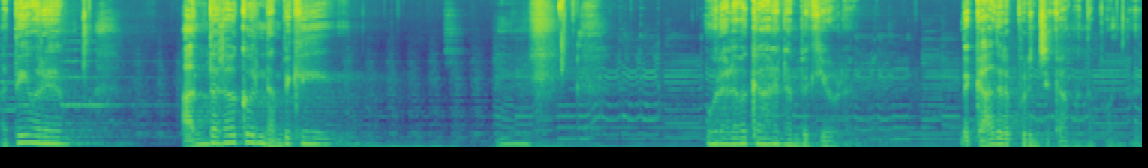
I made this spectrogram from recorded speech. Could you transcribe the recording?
அதே ஒரு அந்த அளவுக்கு ஒரு நம்பிக்கை ஓரளவுக்கான நம்பிக்கையோட இந்த காதலை புரிஞ்சுக்காம அந்த பொண்ணு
